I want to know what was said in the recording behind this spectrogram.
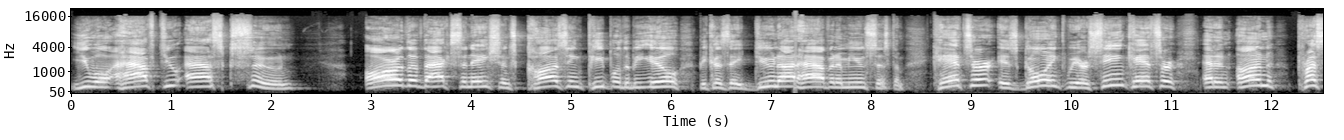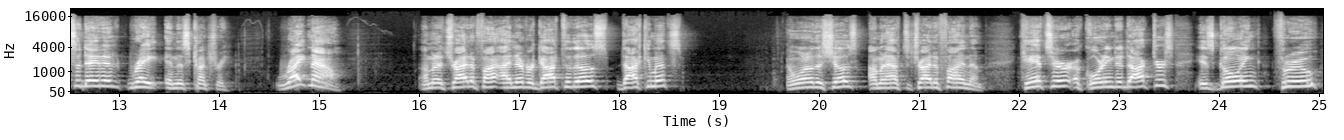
you will have to ask soon are the vaccinations causing people to be ill because they do not have an immune system? Cancer is going, we are seeing cancer at an unprecedented rate in this country right now. I'm going to try to find, I never got to those documents in one of the shows. I'm going to have to try to find them. Cancer, according to doctors, is going through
